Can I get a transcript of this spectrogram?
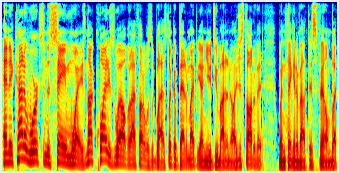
And it kind of works in the same ways. Not quite as well, but I thought it was a blast. Look up that. It might be on YouTube. I don't know. I just thought of it when thinking about this film. But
